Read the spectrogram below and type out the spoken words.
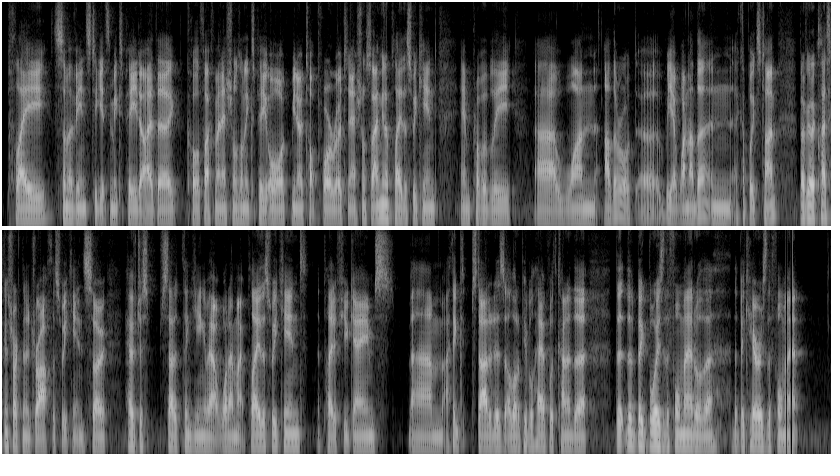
play some events to get some XP to either qualify for my nationals on XP or you know top four Road to Nationals. So I'm going to play this weekend and probably uh, one other or uh, yeah one other in a couple weeks time. But I've got a Classic Constructed and a draft this weekend. So have just started thinking about what I might play this weekend. I played a few games. Um, I think started as a lot of people have with kind of the the, the big boys of the format or the, the big heroes of the format,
